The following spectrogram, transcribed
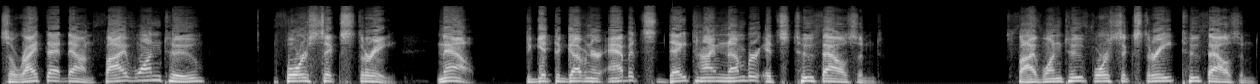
So write that down 512463. Now, to get to Governor Abbott's daytime number, it's 2000. 512-463-2000.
